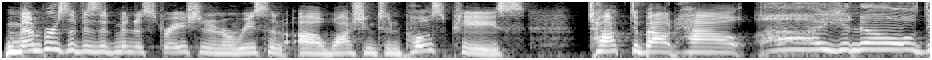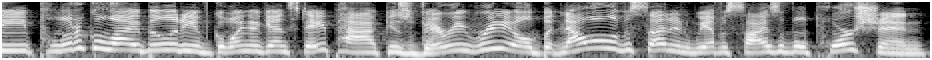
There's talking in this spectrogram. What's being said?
members of his administration in a recent uh, Washington Post piece talked about how, uh, you know, the political liability of going against AIPAC is very real, but now all of a sudden we have a sizable portion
